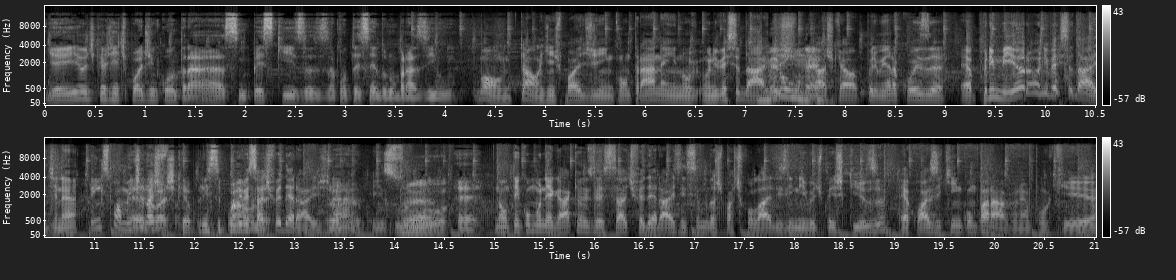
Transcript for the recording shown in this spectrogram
E aí, onde que a gente pode encontrar, assim, pesquisas acontecendo no Brasil? Bom, então, a gente pode encontrar né, em universidades. Número um, né? Acho que a primeira coisa é a primeira universidade, né? Principalmente É, nas eu acho que é a principal, universidades né? federais, né? Uhum. Isso É, não tem como negar que as universidades federais, em cima das particulares em nível de pesquisa, é quase que incomparável, né? Porque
